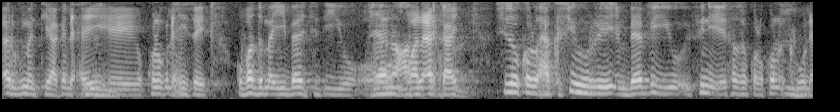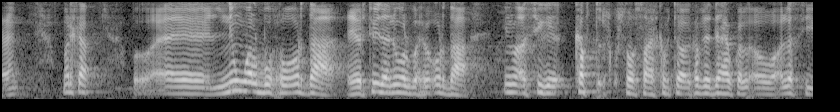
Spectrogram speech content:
argumentia ka dhexeeyay ee kulanka dhexdiisay kubadda ma iyo basid iyo waa la arkay sidoo kale waxaa ka sii horeeyay Mbappe iyo Vini ee saas oo kale kulan iskugu dhaceen. Marka eh, nin walba wuxuu ordaa ciyaartooyda nin walba wuxuu ordaa inuu asiga kabta isku soo saaro kabta kabta dahabka oo la sii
